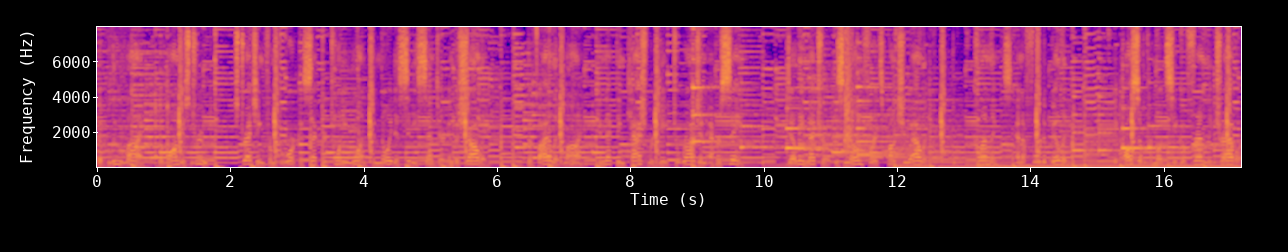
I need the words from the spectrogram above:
the blue line, the longest route, stretching from Dwarka Sector 21 to Noida City Center in Vaishali, the violet line connecting Kashmir Gate to Rajan Ahar Singh. Delhi Metro is known for its punctuality, cleanliness, and affordability. It also promotes eco-friendly travel.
